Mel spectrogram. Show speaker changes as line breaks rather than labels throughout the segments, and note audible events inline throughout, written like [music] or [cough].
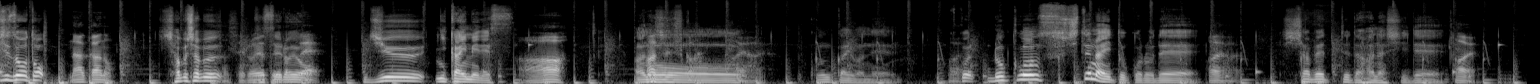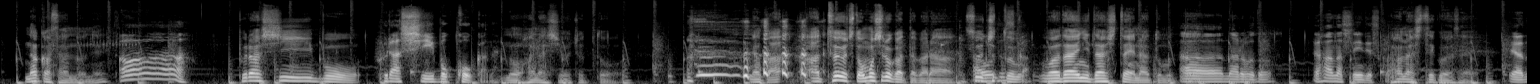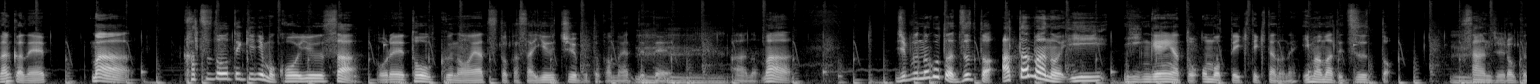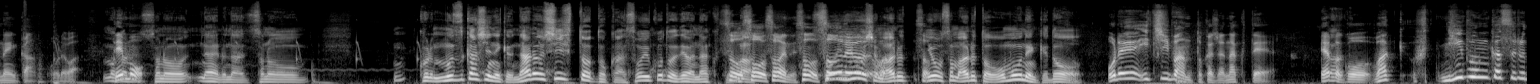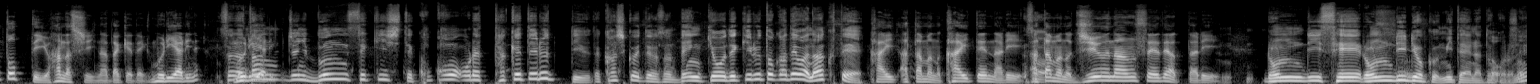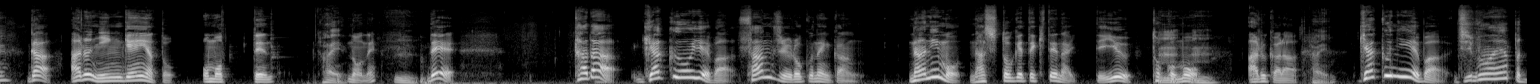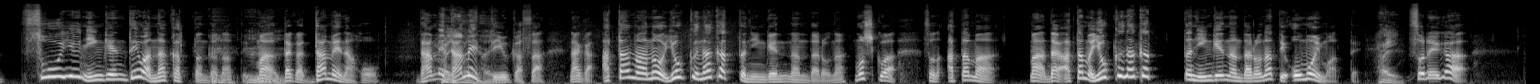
一蔵と。
中野。
しゃぶしゃぶ
させろよ
させろよ
という
12回目です。
あ
あ。の
あマジですか、
ー
はいはい。
今回はね
はい。
これ録音してないところで
はい
喋ってた話で
はい。はい
中さんのね
ああ。
プラシーボ
フラシーボ効果ね。
の話をちょっとなんかあそれがちょっと面白かったからそれちょっと話題に出したいなと思って。
ああなるほど。え話していいですか？
話してください。
いやなんかねまあ活動的にもこういうさ俺トークのやつとかさ YouTube とかもやっててあのまあ自分のことはずっと頭のいい人間やと思って生きてきたのね。今までずっと、36年間俺は。でも
そのなんやろなそのんこれ難しいねんけどナルシストとかそういうことではなくて
そう
まあ
そうそうやねそう
そういう要素もある要素もあると思うねんけど
俺一番とかじゃなくてやっぱこうわふ二分化するとっていう話なだけで無理やりね。
それは
無理やり。
単純に分析してここ俺たけてるっていうで賢いっていうのはその勉強できるとかではなくて
回頭の回転なり頭の柔軟性であったり
論理性論理力みたいなところね。
がある人間やと思ってん
はい。
のね、
うん。
でただ逆を言えば36年間何も成し遂げてきてないっていうとこも
うんうん。
あるから、
はい。
逆に言えば自分はやっぱそういう人間ではなかったんだなって、
う。ん
まあだからダメな方。ダメ、
はいはいはい。
ダメっていうかさなんか頭の良くなかった人間なんだろうな。もしくはその頭まあだから頭良くなかった人間なんだろうなっていう思いもあって。
はい。
それが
